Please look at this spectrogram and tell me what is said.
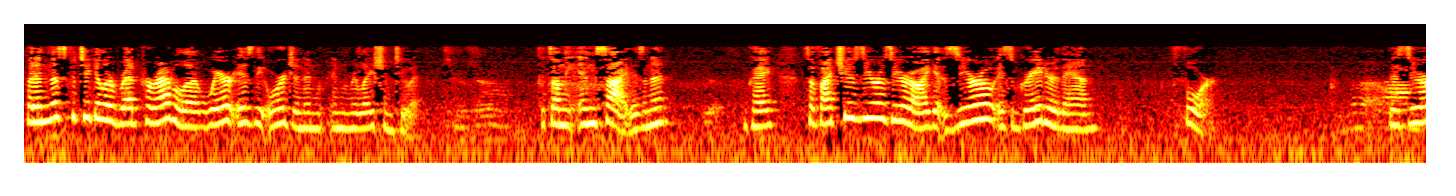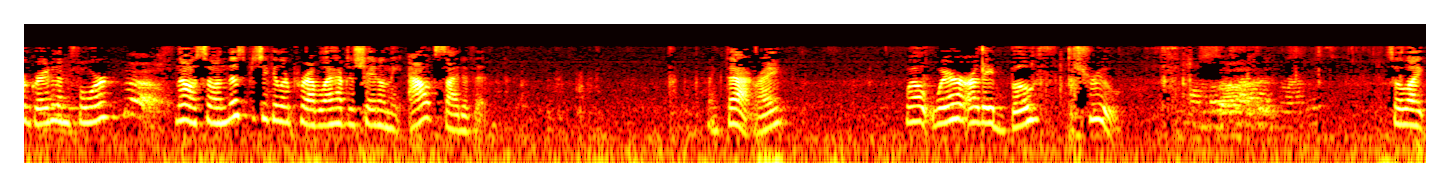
But in this particular red parabola, where is the origin in, in relation to it? It's on the inside, isn't it? Okay? So if I choose 0, 0, I get 0 is greater than 4. Is 0 greater than 4? No. No, so in this particular parabola, I have to shade on the outside of it. Like that, right? Well, where are they both true? Side. So, like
